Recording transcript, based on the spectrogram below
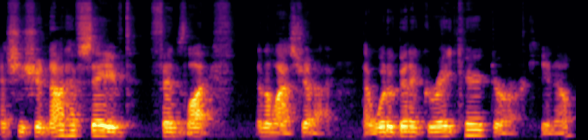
and she should not have saved Finn's life in the Last Jedi. That would have been a great character arc, you know.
